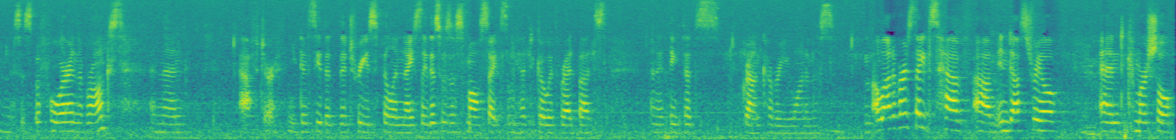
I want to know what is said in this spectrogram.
And this is before in the Bronx, and then after. You can see that the trees fill in nicely. This was a small site, so we had to go with red buds, and I think that's ground cover euonymus. A lot of our sites have um, industrial and commercial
